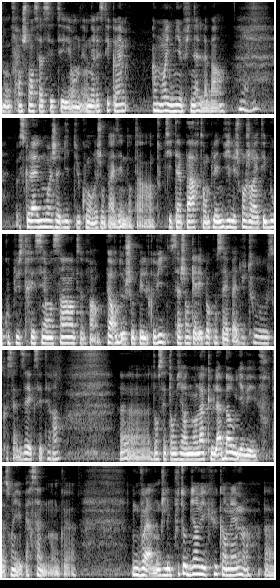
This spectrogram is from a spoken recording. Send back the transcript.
Donc, franchement, ça, c'était, on, est- on est resté quand même un mois et demi au final là-bas. hein. Parce que là, moi, j'habite du coup en région parisienne dans un tout petit appart en pleine ville et je pense que j'aurais été beaucoup plus stressée enceinte, enfin peur de choper le Covid, sachant qu'à l'époque on savait pas du tout ce que ça faisait, etc. Euh, dans cet environnement-là que là-bas où il y avait, de toute façon, il y avait personne. Donc, euh, donc voilà, donc je l'ai plutôt bien vécu quand même. Euh,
